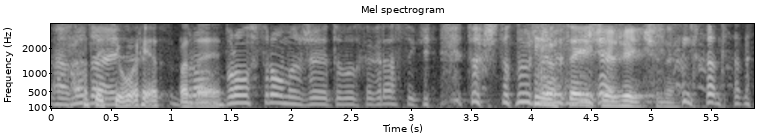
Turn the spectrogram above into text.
А, ну Эта да, теория это- отпадает. Брон, Брон Строман же это вот как раз-таки то, что нужно Настоящая лесбиянке. женщина.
